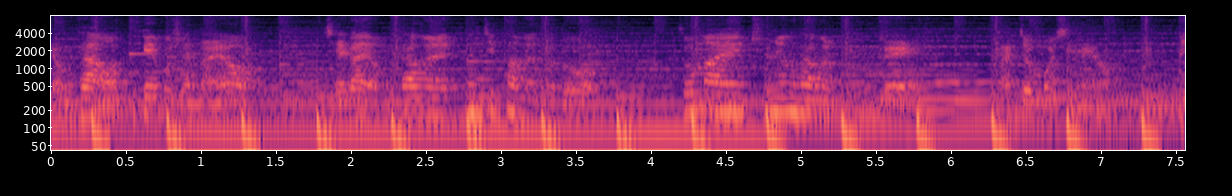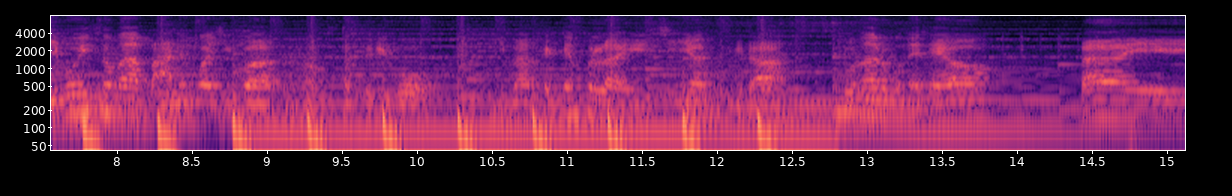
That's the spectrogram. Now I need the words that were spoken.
영상 어떻게 보셨나요? 제가 영상을 편집하면서도 소마의 춤 영상을 보는데 완전 멋있네요. 비보이 소마 많은 관심과 응원 부탁드리고 이만 백템플라이 진이었습니다. 좋은 하루 보내세요. 빠이.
